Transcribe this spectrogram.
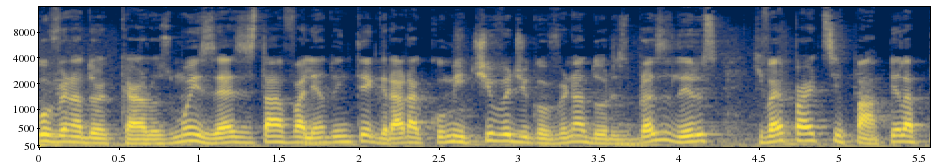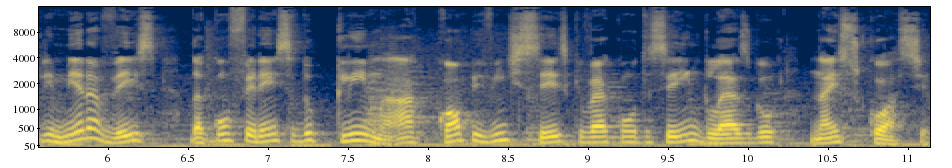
Governador Carlos Moisés está avaliando integrar a comitiva de governadores brasileiros que vai participar pela primeira vez da Conferência do Clima, a COP26, que vai acontecer em Glasgow, na Escócia.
